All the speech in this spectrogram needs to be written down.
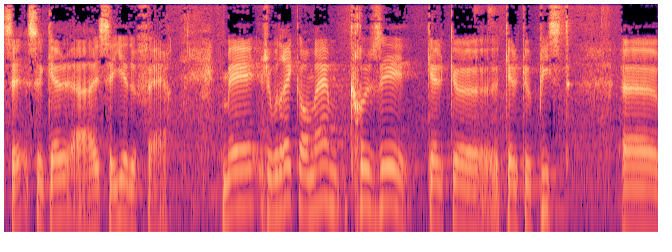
C'est ce qu'elle a essayé de faire. Mais je voudrais quand même creuser quelques, pistes euh,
